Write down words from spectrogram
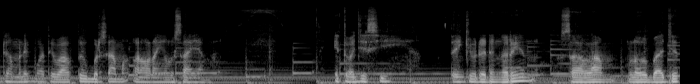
dan menikmati waktu bersama orang-orang yang lu sayang itu aja sih. Thank you udah dengerin. Salam low budget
